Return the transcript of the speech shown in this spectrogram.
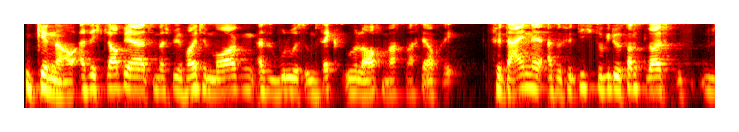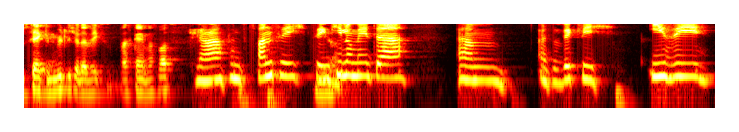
Genau, also ich glaube ja zum Beispiel heute Morgen, also wo du es um 6 Uhr laufen warst, warst ja auch für deine, also für dich, so wie du sonst läufst, ist du sehr gemütlich unterwegs, weiß gar nicht, was was. Klar, 5,20, 10 ja. Kilometer, ähm, also wirklich easy.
